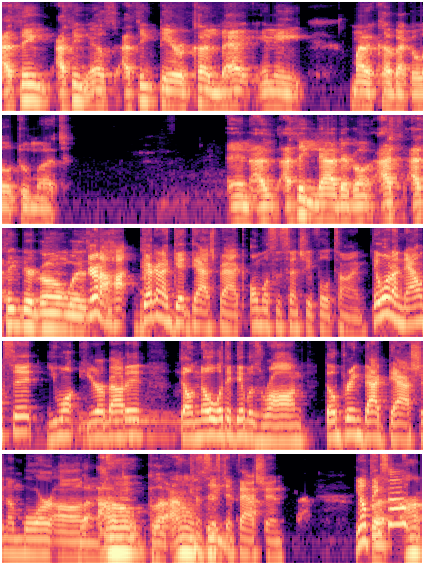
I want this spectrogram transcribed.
I think I think else I think they were cutting back and they might have cut back a little too much. And I, I think now they're going. I, I think they're going with. They're gonna they're gonna get Dash back almost essentially full time. They won't announce it. You won't hear about it. They'll know what they did was wrong. They'll bring back Dash in a more um. But I don't. But I don't consistent think, fashion. You don't think so? I,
